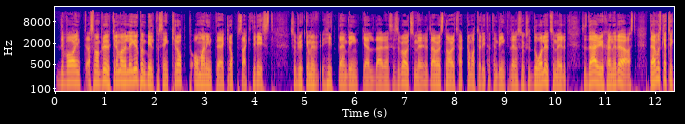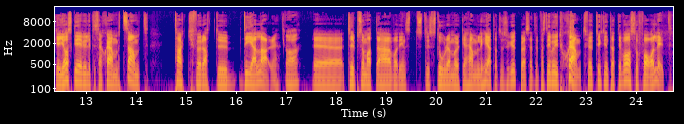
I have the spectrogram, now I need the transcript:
det, var inte, alltså man brukar när man lägger upp en bild på sin kropp om man inte är kroppsaktivist Så brukar man hitta en vinkel där den ser så bra ut som möjligt. Där var det snarare tvärtom att du har hittat en vinkel där den såg så dålig ut som möjligt. Så där är det ju generöst. Däremot ska jag tycka, jag skrev ju lite så här skämtsamt Tack för att du delar. ja. Eh, typ som att det här var din st- stora mörka hemlighet att du såg ut på det här sättet. Fast det var ju ett skämt för jag tyckte inte att det var så farligt.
